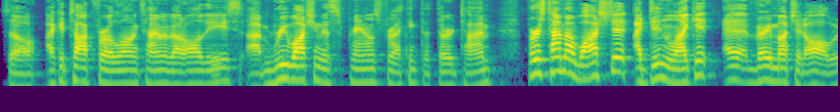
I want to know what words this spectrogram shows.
So I could talk for a long time about all these. I'm rewatching The Sopranos for I think the third time. First time I watched it, I didn't like it uh, very much at all.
